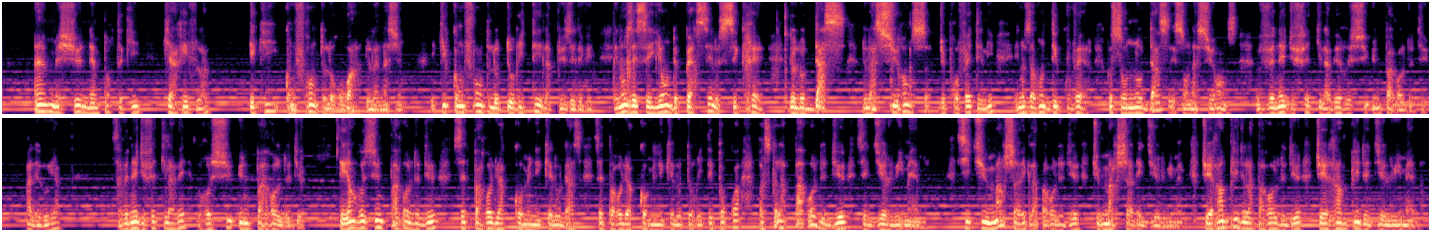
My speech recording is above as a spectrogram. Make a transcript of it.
un monsieur n'importe qui qui arrive là et qui confronte le roi de la nation et qui confronte l'autorité la plus élevée. Et nous essayons de percer le secret de l'audace, de l'assurance du prophète Élie et nous avons découvert que son audace et son assurance venaient du fait qu'il avait reçu une parole de Dieu. Alléluia. Ça venait du fait qu'il avait reçu une parole de Dieu. Ayant reçu une parole de Dieu, cette parole lui a communiqué l'audace, cette parole lui a communiqué l'autorité. Pourquoi? Parce que la parole de Dieu, c'est Dieu lui-même. Si tu marches avec la parole de Dieu, tu marches avec Dieu lui-même. Tu es rempli de la parole de Dieu, tu es rempli de Dieu lui-même.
